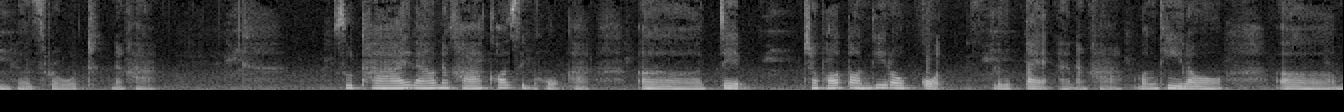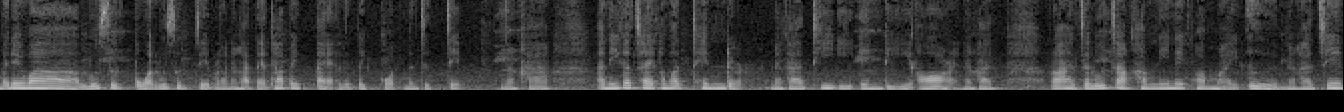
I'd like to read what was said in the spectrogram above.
in her throat นะคะ สุดท้ายแล้วนะคะ ข้อ 16 ค่ะเอ่อเจ็บเฉพาะตอนที่เรากด หรือแตะนะคะ บางทีเราเไม่ได้ว่ารู้สึกปวดรู้สึกเจ็บแล้วนะคะ แต่ถ้าไปแตะหรือไปกดมันจะเจ็บนะคะ อันนี้ก็ใช้คำว่า tender นะคะ T E N D E R นะคะ เราอาจจะรู้จักคำนี้ในความหมายอื่นนะคะ เช่น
